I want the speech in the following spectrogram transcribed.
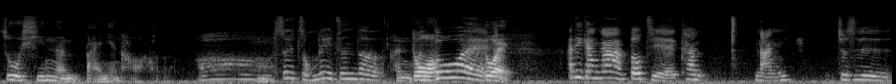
祝新人百年好合。哦，所以种类真的很多，多哎。对，啊，你刚刚都姐看难，就是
